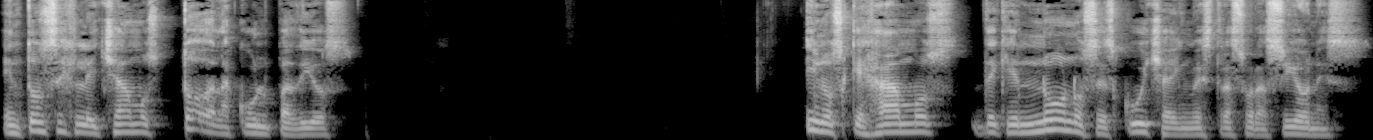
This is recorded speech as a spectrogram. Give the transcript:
entonces le echamos toda la culpa a Dios. y nos quejamos de que no nos escucha en nuestras oraciones.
